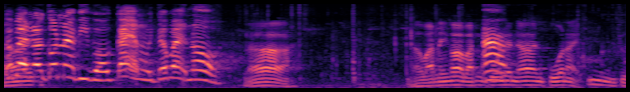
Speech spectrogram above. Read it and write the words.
Các bạn ơi con này bị vỡ càng rồi các bạn ơi. Đó. Đó bạn lên coi bạn À. cua lên ơi cua này. U chủ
